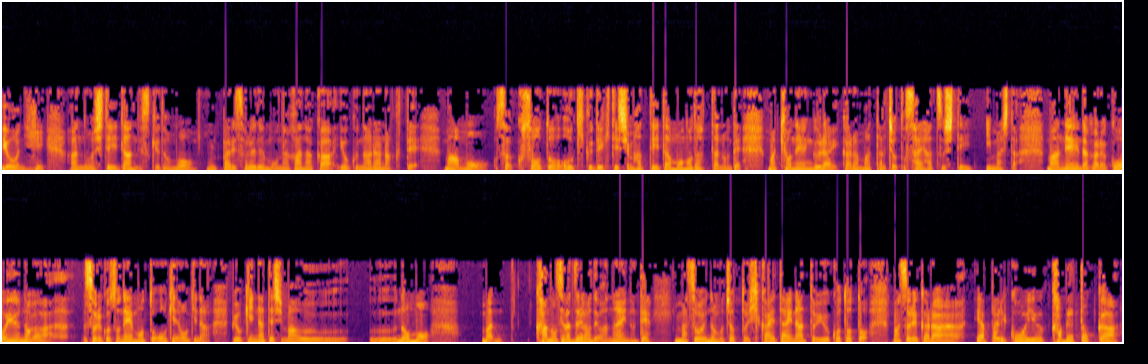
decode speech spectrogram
ように、あの、していたんですけども、やっぱりそれでもなかなか良くならなくて、まあもう相当大きくできてしまっていたものだったので、まあ去年ぐらいからまたちょっと再発していました。まあね、だからこういうのが、それこそね、もっと大きな大きな病気になってしまうのも、まあ、可能性はゼロではないので、まあそういうのもちょっと控えたいなということと、まあそれから、やっぱりこういう壁とか、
